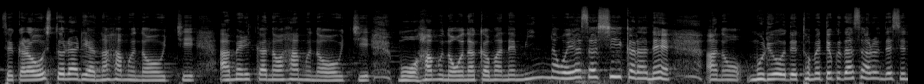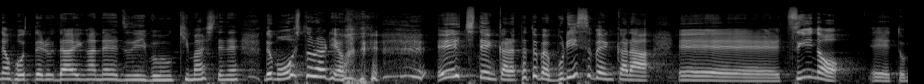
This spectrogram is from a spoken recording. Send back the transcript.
それからオーストラリアのハムのお家アメリカのハムのお家もうハムのお仲間ねみんなお優しいからねあの無料で泊めてくださるんですよね。ホテル代がねずいぶん来ましてね。でもオーストラリアはね A 地点から例えばブリスベンから、えー、次のえーと、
